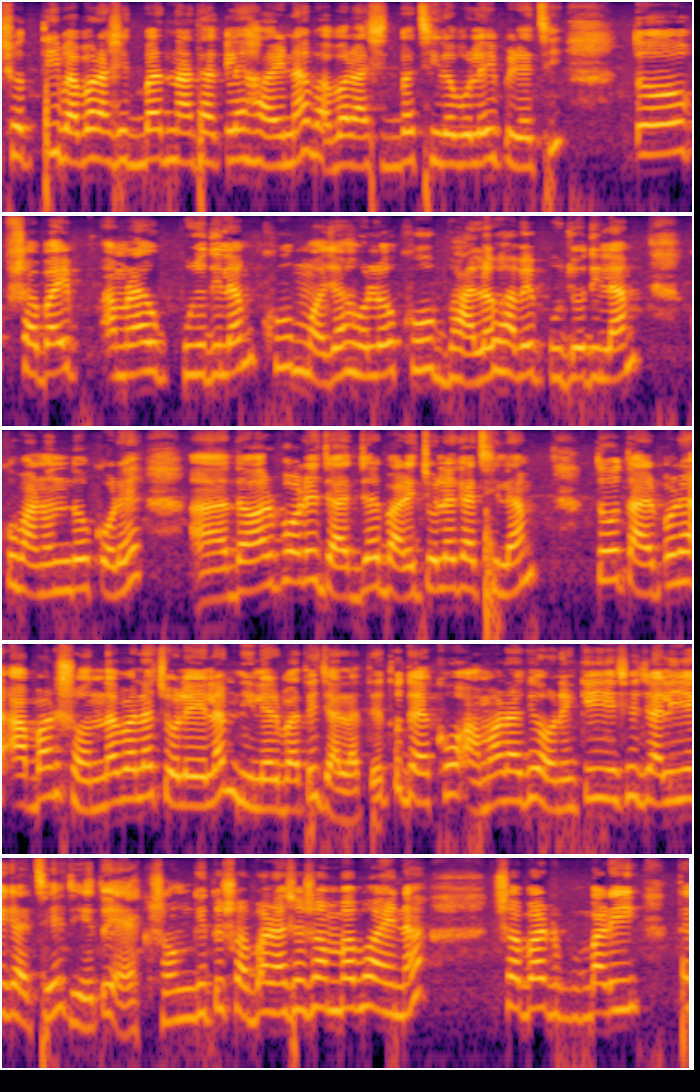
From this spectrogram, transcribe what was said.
সত্যি বাবার আশীর্বাদ না থাকলে হয় না। বাবার আশীর্বাদ ছিল বলেই পেরেছি। তো সবাই আমরা পুজো দিলাম। খুব মজা হলো, খুব ভালোভাবে পুজো দিলাম, খুব আনন্দ করে। দেওয়ার পরে যার যার বাড়ি চলে গেছিলাম, তো তারপরে আবার সন্ধ্যাবেলা চলে এলাম নীলের বাতি জ্বালাতে। তো দেখো, আমার আগে অনেকেই এসে জ্বালিয়ে গেছে, যেহেতু একসঙ্গে তো সবার আসা সম্ভব হয় না। সবার বাড়িতে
